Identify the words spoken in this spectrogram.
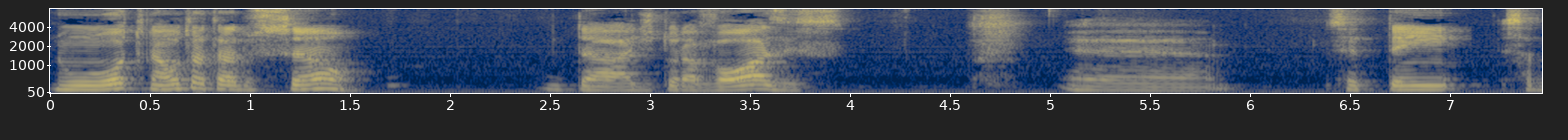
no outro, na outra tradução da editora Vozes, é, você tem essa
